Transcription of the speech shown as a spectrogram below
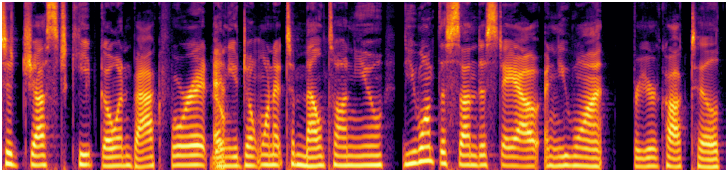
to just keep going back for it and you don't want it to melt on you. You want the sun to stay out and you want for your cocktail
